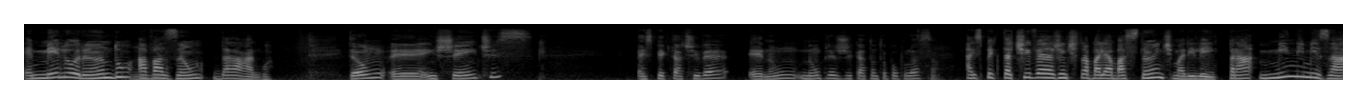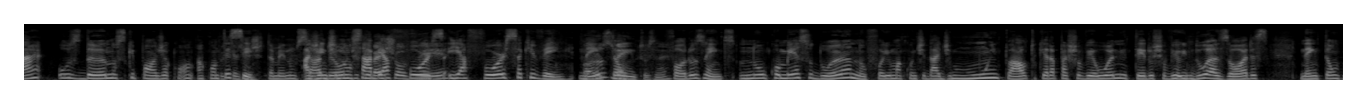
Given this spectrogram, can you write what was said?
é, melhorando uhum. a vazão da água. Então, é, enchentes, a expectativa é, é não, não prejudicar tanto a população. A expectativa é a gente trabalhar bastante, Marilei, para minimizar os danos que pode acontecer. Porque a gente também não sabe, a, gente não sabe a chover. força e a força que vem. Fora né? os então, ventos, né? Fora os ventos. No começo do ano foi uma quantidade muito alta, que era para chover o ano inteiro, choveu em duas horas, né? Então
